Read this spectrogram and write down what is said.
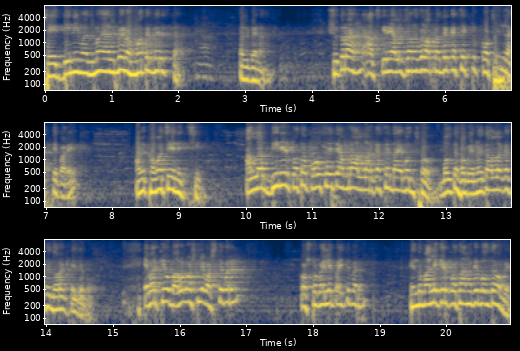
সেই দিনই মাজমায় আসবে রহমতের ফেরেস্তা আসবে না। সুতরাং আজকের এই আলোচনাগুলো আপনাদের কাছে একটু কঠিন লাগতে পারে। আমি ক্ষমা চেয়ে নিচ্ছি। আল্লাহর দিনের কথা পৌঁছাইতে আমরা আল্লাহর কাছে দায়বদ্ধ। বলতে হবে, নয়তো আল্লাহর কাছে ধরা খেয়ে যাব। এবার কেউ ভালোবাসলে বাসতে পারেন, কষ্ট পাইলে পাইতে পারেন। কিন্তু মালিকের কথা আমাকে বলতে হবে।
